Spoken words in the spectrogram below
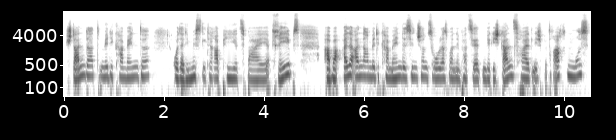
Standardmedikamente oder die Misteltherapie jetzt bei Krebs, aber alle anderen Medikamente sind schon so, dass man den Patienten wirklich ganzheitlich betrachten muss,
